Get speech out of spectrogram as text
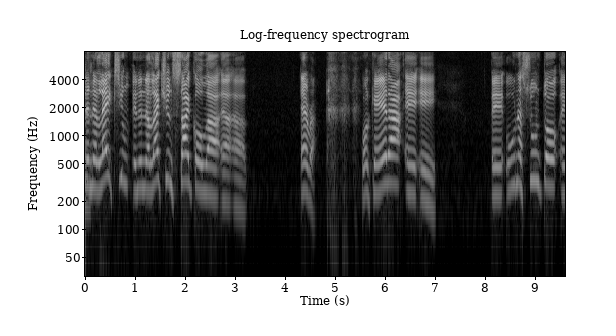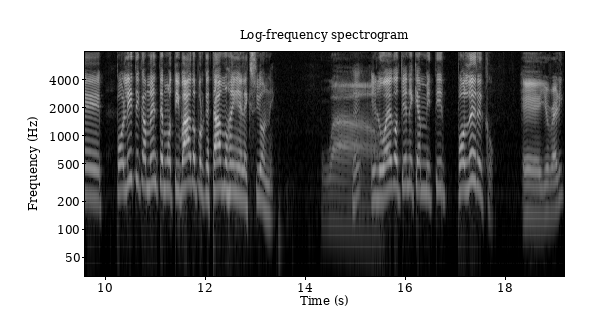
Des- an election, in an election cycle uh, uh, uh, era. Porque era eh, eh, eh, un asunto eh, políticamente motivado porque estábamos en elecciones. ¿eh? Wow. Y luego tiene que admitir political. Eh, you ready?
